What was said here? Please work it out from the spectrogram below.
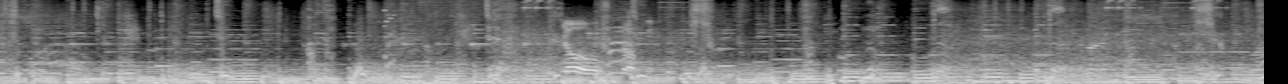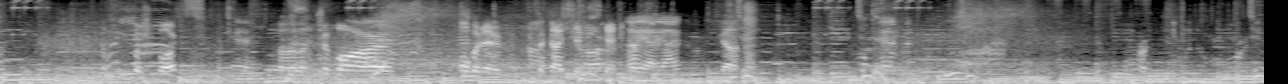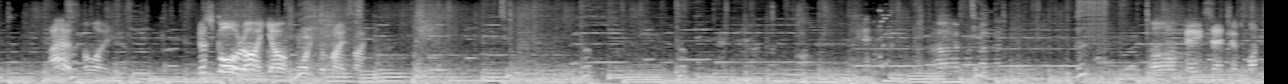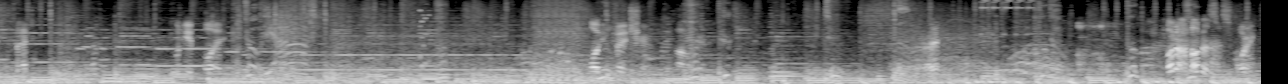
Push bar. Uh, triple R over there. The guy said he's standing Oh yeah, yeah. Yeah. I have no idea. Just go around yell morning to find fine. Oh, okay, Sanchez back. What do you play? Oh. Oh. Alright. Hold on, how does this work?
